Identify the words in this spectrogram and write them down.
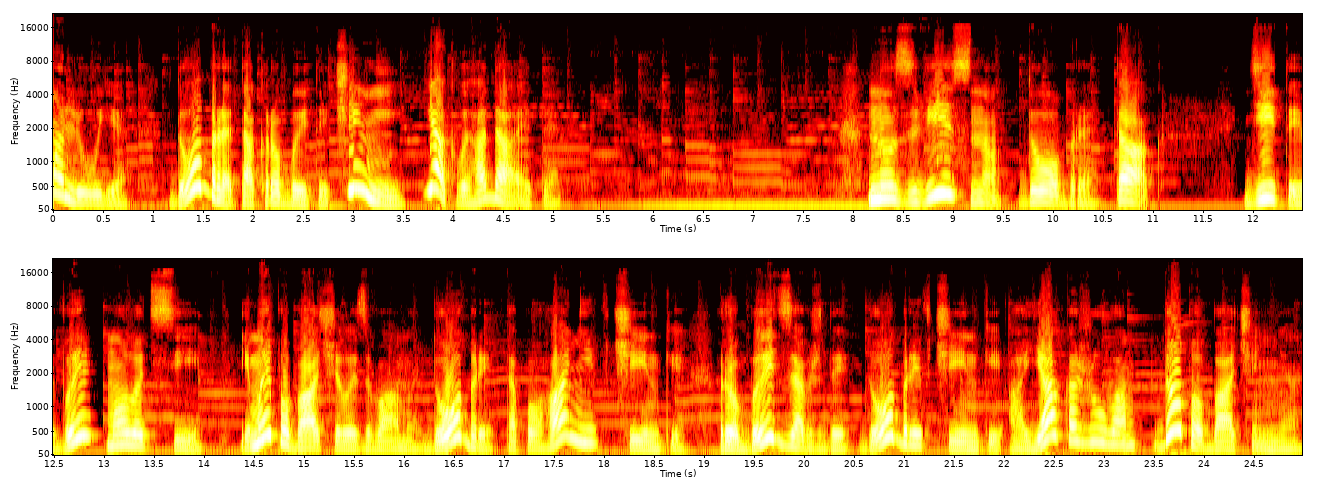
малює. Добре так робити чи ні? Як ви гадаєте? Ну, звісно, добре, так. Діти, ви молодці. І ми побачили з вами добрі та погані вчинки. Робить завжди добрі вчинки. А я кажу вам до побачення.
